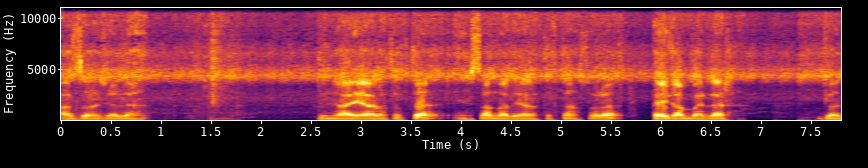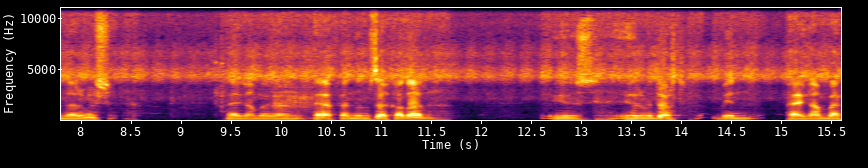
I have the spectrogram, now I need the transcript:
Azze ve Celle dünyayı yaratıp da insanları yarattıktan sonra peygamberler göndermiş. Peygamberlerin Efendimiz'e kadar 124 bin peygamber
